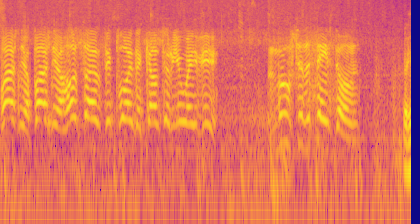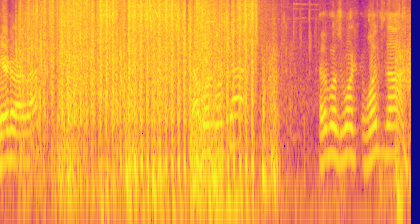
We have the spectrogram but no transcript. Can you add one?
Bosnia, Bosnia, hostiles deploy the counter UAV. Move to the safe zone. Right here to our left. Got one, one shot. Other one's one, one's knocked.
